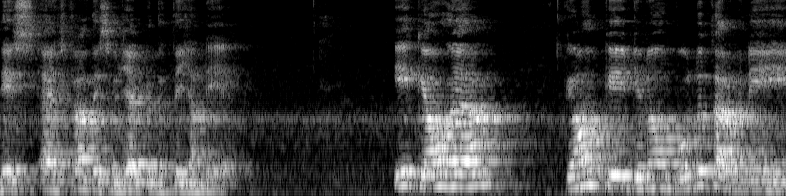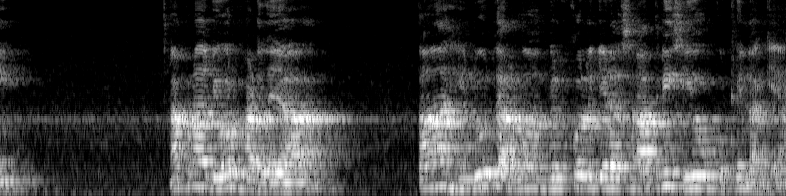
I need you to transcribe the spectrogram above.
ਦੇ, ਇਸ ਤਰ੍ਹਾਂ ਦੇ ਸਬਜੈਕਟ ਦਿੱਤੇ ਜਾਂਦੇ ਆ। ਇਹ ਕਿਉਂ ਹੋਇਆ? ਕਿਉਂਕਿ ਜਦੋਂ ਬੁੱਧ ਧਰਮ ਨੇ ਆਪਣਾ ਜ਼ੋਰ ਫੜ ਲਿਆ, ਤਾਂ ਹਿੰਦੂ ਧਰਮ ਬਿਲਕੁਲ ਜਿਹੜਾ ਸਨਾਤਨੀ ਸੀ, ਉਹ ਪੁੱਠੇ ਲੱਗ ਗਿਆ।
